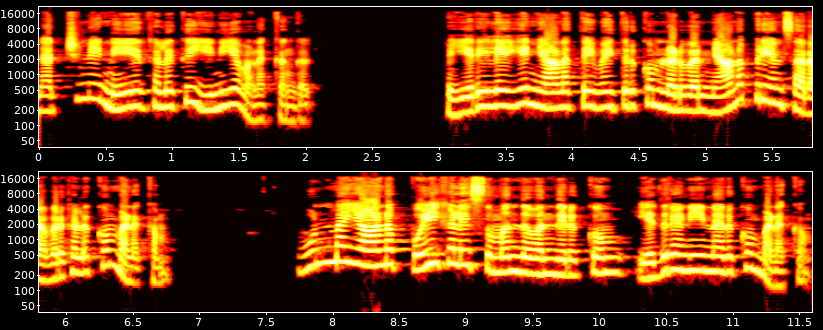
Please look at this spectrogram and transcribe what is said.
நற்றினை நேயர்களுக்கு இனிய வணக்கங்கள். பெயரிலேயே ஞானத்தை வைத்திருக்கும் நடுவர் ஞானப்பிரியன் சார் அவர்களுக்கும் வணக்கம். உண்மையான பொய்களை சுமந்து வந்திருக்கும் எதிரணியினருக்கும் வணக்கம்.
